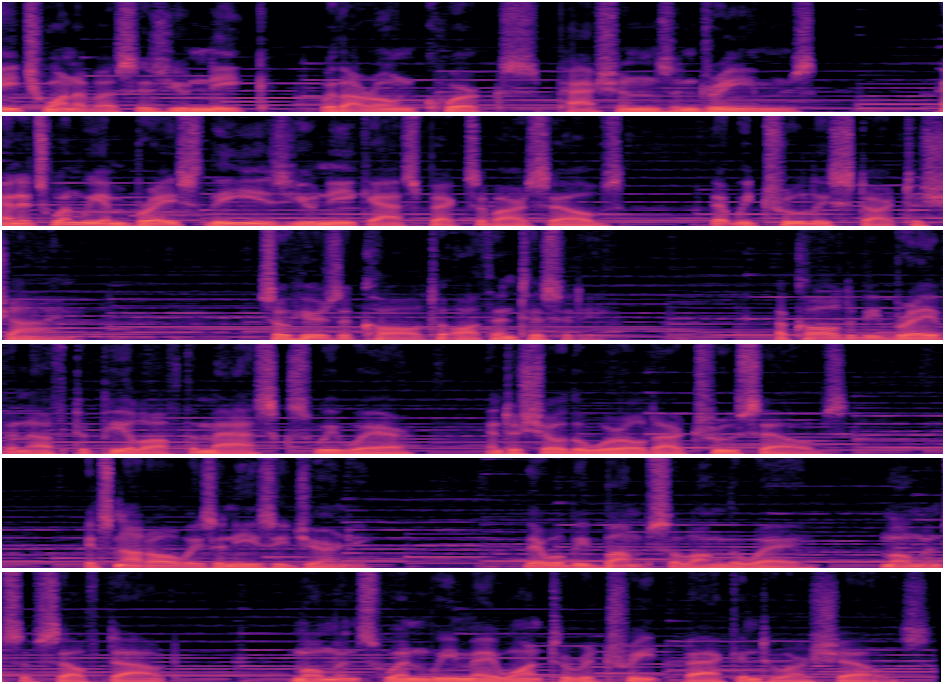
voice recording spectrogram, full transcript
Each one of us is unique, with our own quirks, passions, and dreams. And it's when we embrace these unique aspects of ourselves that we truly start to shine. So here's a call to authenticity. A call to be brave enough to peel off the masks we wear and to show the world our true selves. It's not always an easy journey. There will be bumps along the way, moments of self-doubt, moments when we may want to retreat back into our shells.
